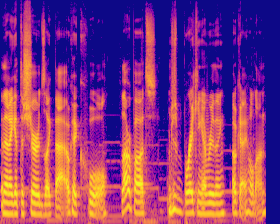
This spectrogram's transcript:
And then I get the sherds like that. Okay, cool. Flower pots. I'm just breaking everything. Okay, hold on.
